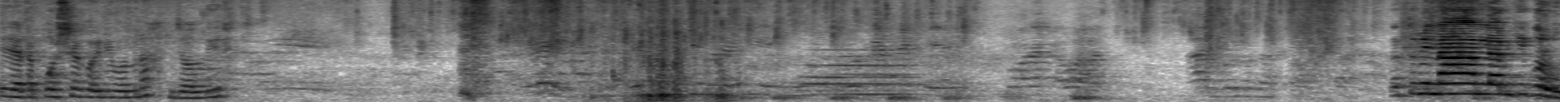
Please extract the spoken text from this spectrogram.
এই একটা পরিষ্কার করে নিই বন্ধুরা জল দিয়ে। তুমি না আনলে আমি কি করব?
